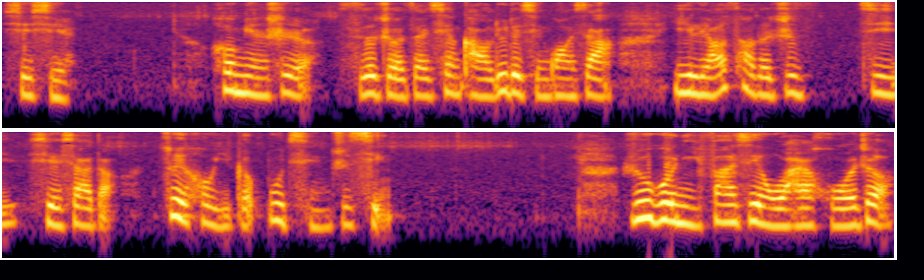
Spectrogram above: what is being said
谢谢。后面是死者在欠考虑的情况下，以潦草的字迹写下的最后一个不情之请。如果你发现我还活着，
